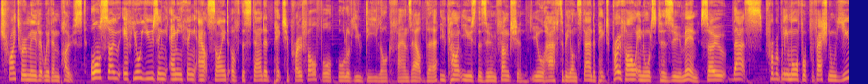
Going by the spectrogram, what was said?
try to remove it within post. Also, if you're using anything outside of the standard picture profile for all of you D-Log fans out there, you can't use the zoom function. You'll have to be on standard picture profile in order to zoom in. So that's probably more for professional use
